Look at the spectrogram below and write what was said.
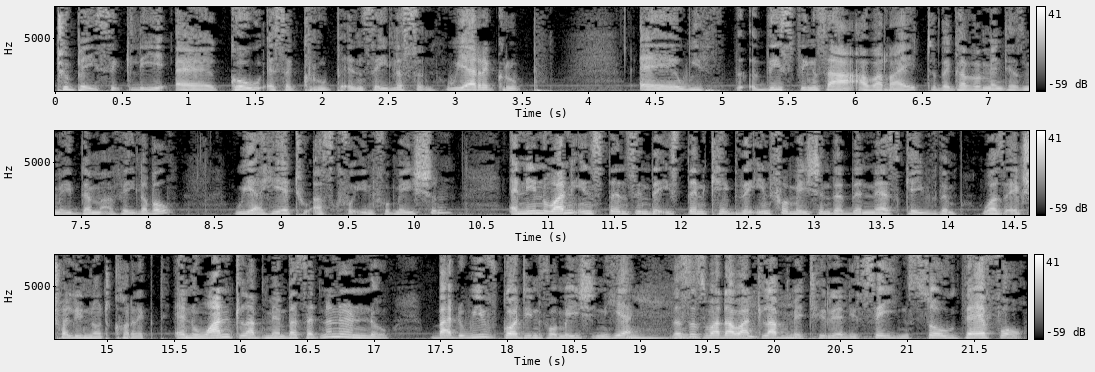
to basically uh, go as a group and say, listen, we are a group. Uh, with these things are our right. The government has made them available. We are here to ask for information. And in one instance in the Eastern Cape, the information that the nurse gave them was actually not correct. And one club member said, no, no, no, no, but we've got information here. Mm. This is what our club material is saying. So therefore,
